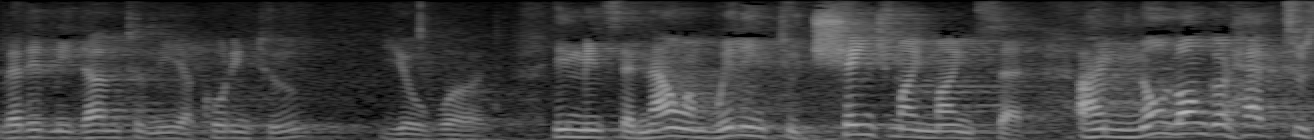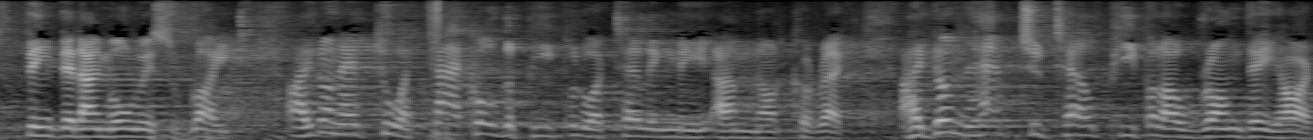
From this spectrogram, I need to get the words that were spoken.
Let it be done to me according to your word. It means that now I'm willing to change my mindset. I no longer have to think that I'm always right. I don't have to attack all the people who are telling me I'm not correct. I don't have to tell people how wrong they are.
